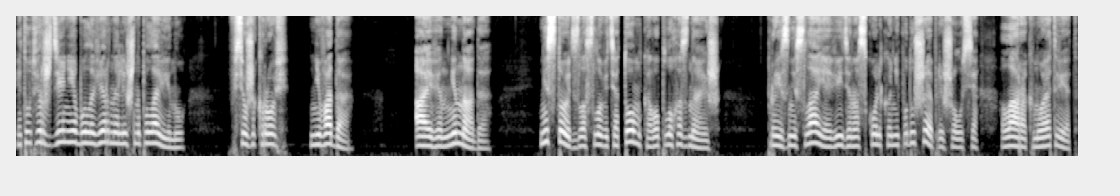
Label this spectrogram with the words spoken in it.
Это утверждение было верно лишь наполовину. Все же кровь не вода. Айвен, не надо. Не стоит злословить о том, кого плохо знаешь произнесла я, видя, насколько не по душе пришелся Ларак мой ответ.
